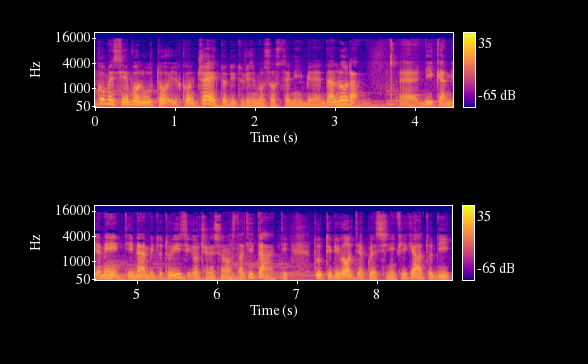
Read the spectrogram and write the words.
Come si è evoluto il concetto di turismo sostenibile? Da allora eh, di cambiamenti in ambito turistico ce ne sono stati tanti, tutti rivolti a quel significato di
